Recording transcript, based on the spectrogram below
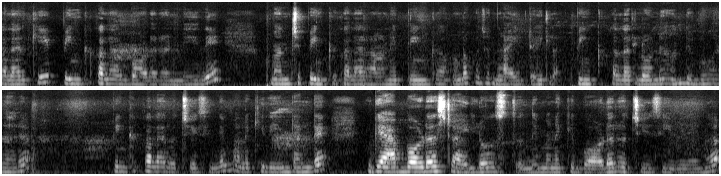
కలర్కి పింక్ కలర్ బార్డర్ అండి ఇది. మంచి పింక్ కలర్ రాని పింక్ కాకుండా కొంచెం లైట్ ఇట్లా పింక్ కలర్లోనే ఉంది బార్డర్. పింక్ కలర్ వచ్చేసింది. మనకి ఇది ఏంటంటే గ్యాప్ బార్డర్ స్టైల్లో వస్తుంది. మనకి బార్డర్ వచ్చేసి ఈ విధంగా.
